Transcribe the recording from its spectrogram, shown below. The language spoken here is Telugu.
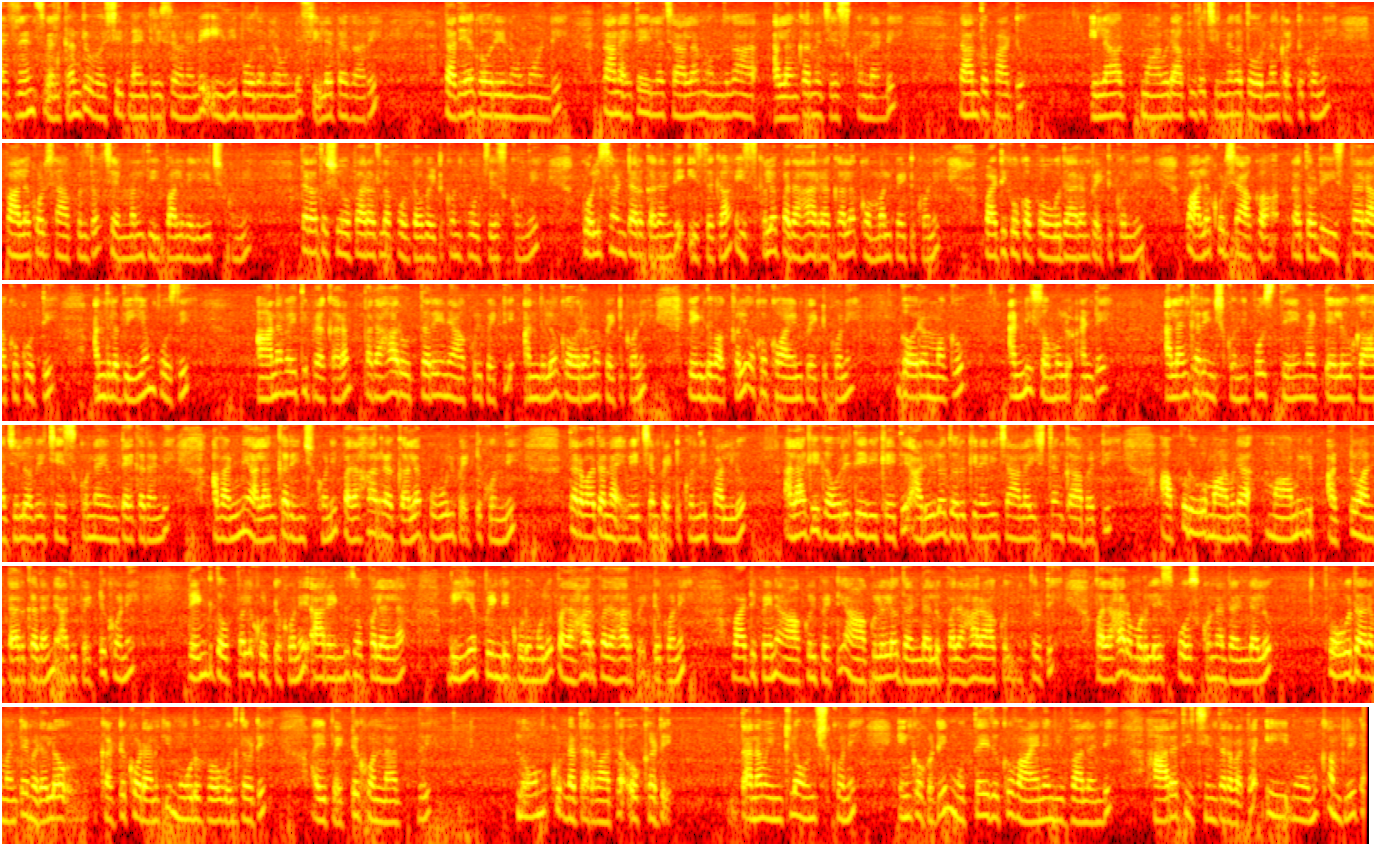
Hi friends welcome to Varshith nine three seven అండి. ఇది బోధనలో ఉండే శ్రీలత గారి తదియా గౌరీ నోము అండి. తానైతే ఇలా చాలా ముందుగా అలంకరణ చేసుకుందండి. దాంతోపాటు ఇలా మామిడి ఆకులతో చిన్నగా తోరణం కట్టుకొని పాలకోడి చాకులతో చెమ్మలు దీపాలు వెలిగించుకుని తర్వాత శివపార్వతిలో ఫోటో పెట్టుకొని పూజ చేసుకుంది. గొలుసు అంటారు కదండి ఇసుక. ఇసుకలో పదహారు రకాల కొమ్మలు పెట్టుకొని వాటికి ఒక పోగుదారం పెట్టుకుంది. పాలకోడి శాఖతోటి ఇస్తారాకు కుట్టి అందులో బియ్యం పోసి ఆనవాయితీ ప్రకారం పదహారు ఉత్తరేని ఆకులు పెట్టి అందులో గౌరమ్మ పెట్టుకొని రెండు వక్కలు ఒక కాయిన్ పెట్టుకొని గౌరమ్మకు అన్ని సొమ్ములు అంటే అలంకరించుకుంది పుస్తే మట్టెలు గాజులు అవి చేసుకున్నవి ఉంటాయి కదండి. అవన్నీ అలంకరించుకొని పదహారు రకాల పువ్వులు పెట్టుకుంది. తర్వాత నైవేద్యం పెట్టుకుంది పళ్ళు. అలాగే గౌరీదేవికి అయితే అడవిలో దొరికినవి చాలా ఇష్టం కాబట్టి అప్పుడు మామిడి మామిడి అట్టు అంటారు కదండి అది పెట్టుకొని రెండు తొప్పలు కొట్టుకొని ఆ రెండు తొప్పలల్లో బియ్యపిండి కుడుములు పదహారు పదహారు పెట్టుకొని వాటిపైన ఆకులు పెట్టి ఆకులలో దండలు పదహారు ఆకులతోటి పదహారు ముడులేసి పోసుకున్న దండలు పోగుదారం అంటే మెడలో కట్టుకోవడానికి మూడు పోగులతోటి అవి పెట్టుకున్నది. నోముకున్న తర్వాత ఒకటి తన ఇంట్లో ఉంచుకొని ఇంకొకటి ముత్తైదుకు వాయనం ఇవ్వాలండి. హారతి ఇచ్చిన తర్వాత ఈ నోము కంప్లీట్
